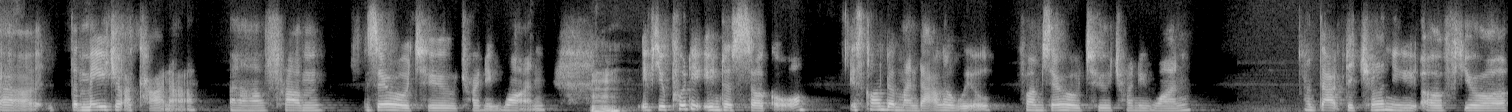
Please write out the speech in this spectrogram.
uh, the major arcana uh, from zero to twenty one. mm mm-hmm. If you put it in the circle, it's called the mandala wheel from zero to twenty one. That the journey of your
